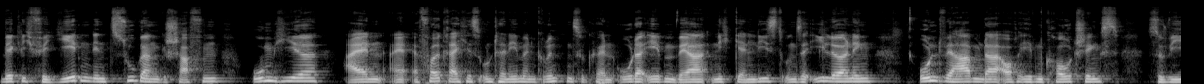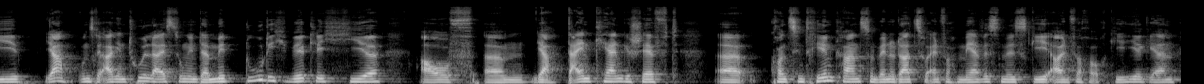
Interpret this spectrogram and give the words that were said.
wirklich für jeden den Zugang geschaffen, um hier ein, ein erfolgreiches Unternehmen gründen zu können. Oder eben, wer nicht gern liest, unser E-Learning. Und wir haben da auch eben Coachings sowie ja unsere Agenturleistungen, damit du dich wirklich hier auf ähm, ja dein Kerngeschäft äh, konzentrieren kannst. Und wenn du dazu einfach mehr wissen willst, geh einfach auch geh hier gern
